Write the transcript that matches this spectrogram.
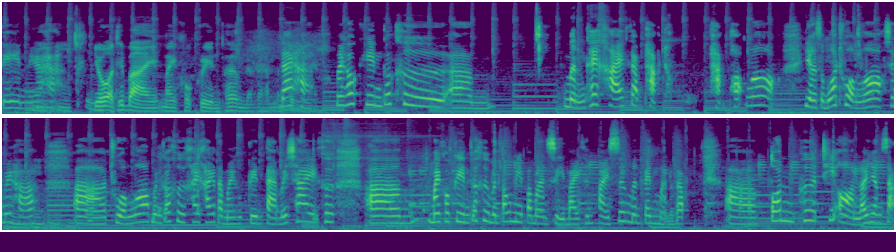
กรีนเนี่ยค่ะอืมโยอธิบายไมโครกรีนเพิ่มได้ไหมครับมันได้เป็นค่ะยังงไมโครกรีนก็คืออ่า เหมือนคล้ายๆ กับผักผักเพาะงอก อย่างสมมติว่าถั่วงอกใช่ไหมคะอืมอืมอ่าถั่วงอกมันก็คือคล้ายๆกับไมโครกรีนแต่ไม่ใช่คืออาไมโครกรีนก็คือมันต้องมีประมาณ 4 ใบขึ้นไป ซึ่งมันเป็นเหมือนกับอ่าต้นพืชที่อ่อนแล้วยังสะ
